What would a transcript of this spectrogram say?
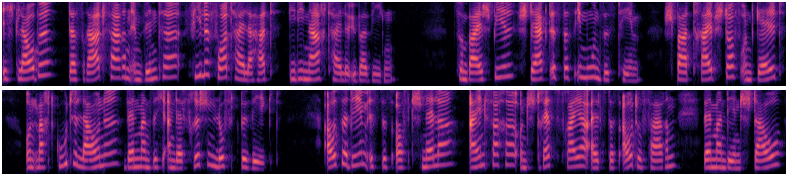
Ich glaube, dass Radfahren im Winter viele Vorteile hat, die die Nachteile überwiegen. Zum Beispiel stärkt es das Immunsystem, spart Treibstoff und Geld und macht gute Laune, wenn man sich an der frischen Luft bewegt. Außerdem ist es oft schneller, einfacher und stressfreier als das Autofahren, wenn man den Stau,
